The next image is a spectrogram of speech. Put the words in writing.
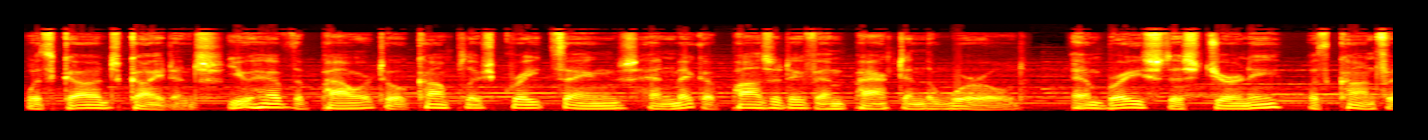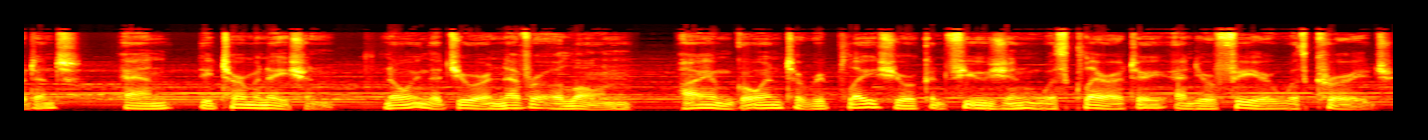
With God's guidance, you have the power to accomplish great things and make a positive impact in the world. Embrace this journey with confidence and determination, knowing that you are never alone. I am going to replace your confusion with clarity and your fear with courage.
